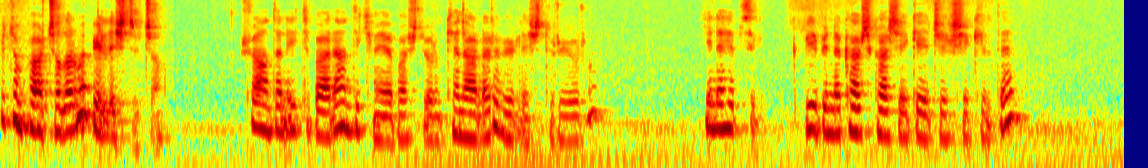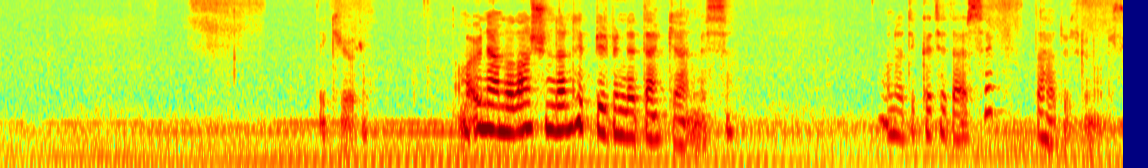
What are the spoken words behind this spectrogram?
bütün parçalarımı birleştireceğim. Şu andan itibaren dikmeye başlıyorum. Kenarları birleştiriyorum. Yine hepsi birbirine karşı karşıya gelecek şekilde dikiyorum. Ama önemli olan şunların hep birbirine denk gelmesi. Ona dikkat edersek daha düzgün olur.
